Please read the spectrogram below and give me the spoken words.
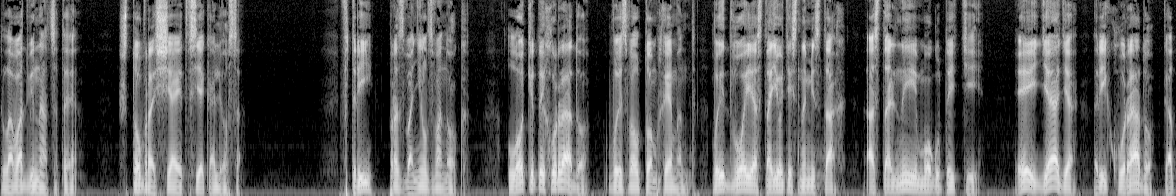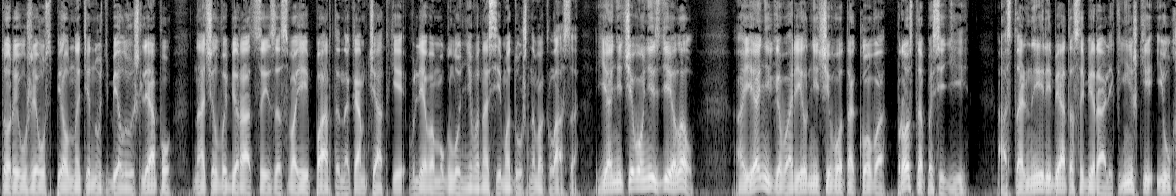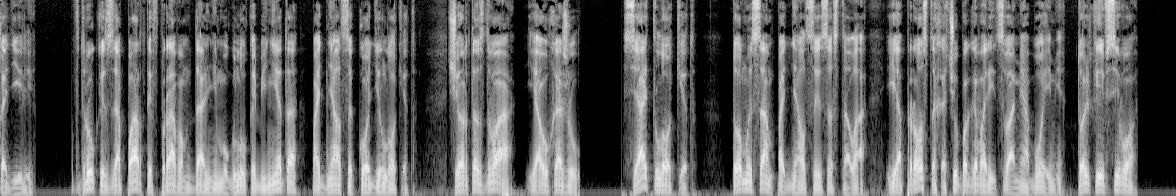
Глава 12. Что вращает все колеса? В три прозвонил звонок. «Локет и Хурадо!» — вызвал Том Хэммонд. «Вы двое остаетесь на местах. Остальные могут идти». «Эй, дядя!» Рик Хурадо, который уже успел натянуть белую шляпу, начал выбираться из-за своей парты на Камчатке в левом углу невыносимо душного класса. «Я ничего не сделал!» «А я не говорил ничего такого, просто посиди». Остальные ребята собирали книжки и уходили. Вдруг из-за парты в правом дальнем углу кабинета поднялся Коди Локет. «Черта с два! Я ухожу!» «Сядь, Локет!» Том и сам поднялся из-за стола. «Я просто хочу поговорить с вами обоими. Только и всего.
